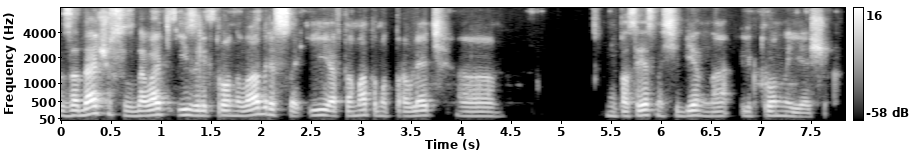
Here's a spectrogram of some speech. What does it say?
задачу создавать из электронного адреса и автоматом отправлять э, непосредственно себе на электронный ящик.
